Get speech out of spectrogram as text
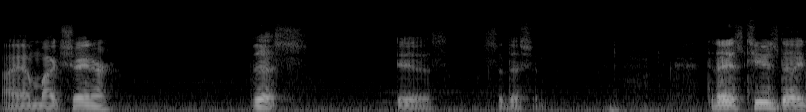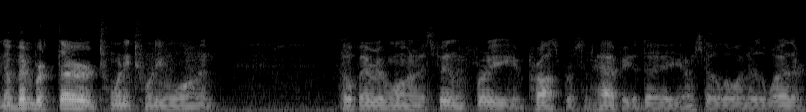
I am Mike Shaner. This is Sedition. Today is Tuesday, November 3rd, 2021. Hope everyone is feeling free and prosperous and happy today. I'm still a little under the weather.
